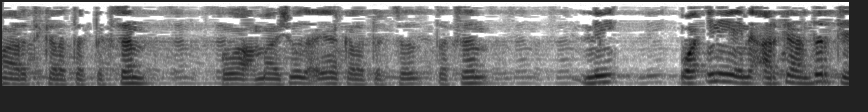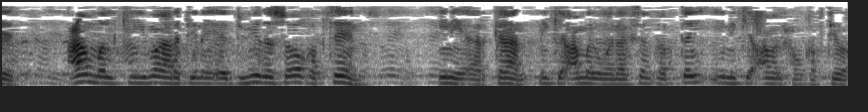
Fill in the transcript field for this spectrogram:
maarata kala tagtagsan oo acmaashooda ayaa kala tagsan waa inayna arkaan darteed camalkii maaragta inay adduunyada soo qabteen inay arkaan ninkii camal wanaagsan qabtay iyo ninkii camal xun qabtayba.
